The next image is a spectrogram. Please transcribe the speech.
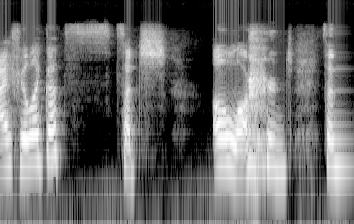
i feel like that's such a large sense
